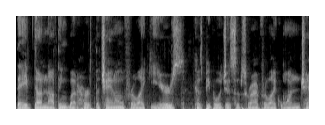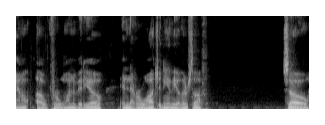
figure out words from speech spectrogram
they've done nothing but hurt the channel for like years. Because people would just subscribe for like one channel, uh, for one video and never watch any of the other stuff. So,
